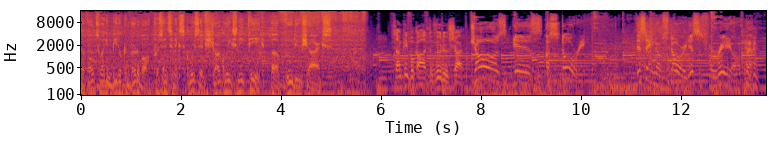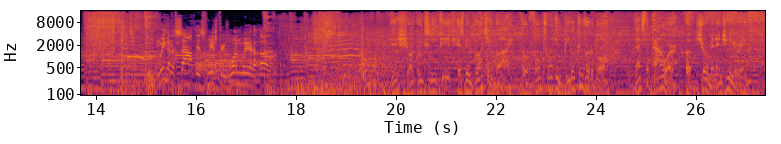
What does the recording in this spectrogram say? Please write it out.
The Volkswagen Beetle convertible presents an exclusive Shark Week sneak peek of Voodoo Sharks. Some people call it the voodoo shark. Jaws is a story. This ain't no story. This is for real. We're gonna solve this mystery one way or the other. This Shark Week sneak peek has been brought to you by the Volkswagen Beetle convertible. That's the power of German engineering.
